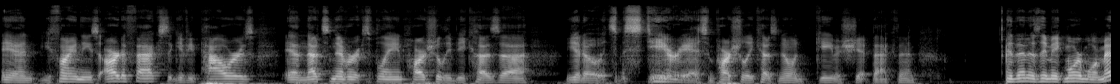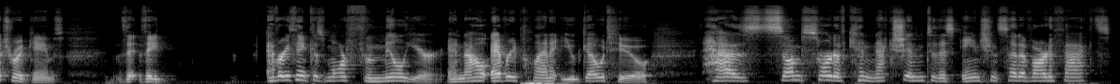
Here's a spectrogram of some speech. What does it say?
and you find these artifacts that give you powers, and that's never explained partially because uh, you know it's mysterious, and partially because no one gave a shit back then. And then as they make more and more Metroid games, they, they everything is more familiar, and now every planet you go to has some sort of connection to this ancient set of artifacts.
